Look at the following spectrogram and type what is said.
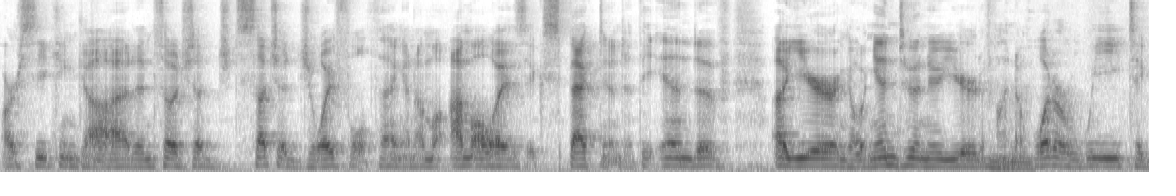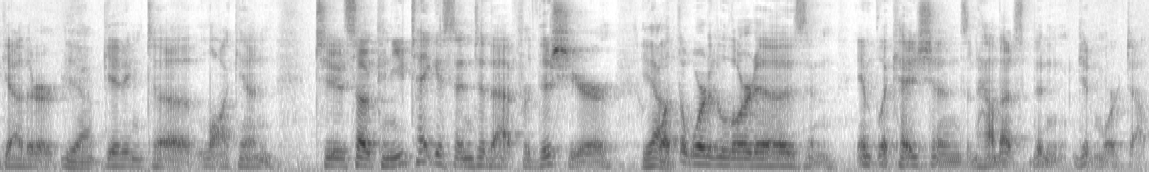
are seeking God, and so it's a, such a joyful thing. And I'm I'm always expectant at the end of a year and going into a new year to find out what are we together Mm-hmm. Yeah. getting to lock in to. So can you take us into that for this year? Yeah. What the word of the Lord is and implications and how that's been getting worked out.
